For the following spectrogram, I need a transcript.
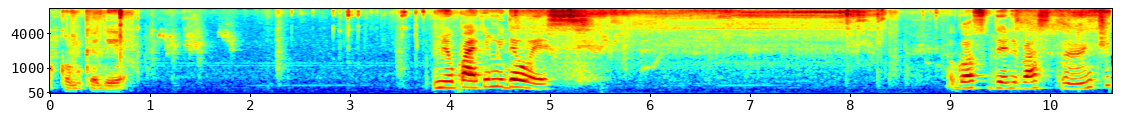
Ó como que ele é. Meu pai que me deu esse. Eu gosto dele bastante.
